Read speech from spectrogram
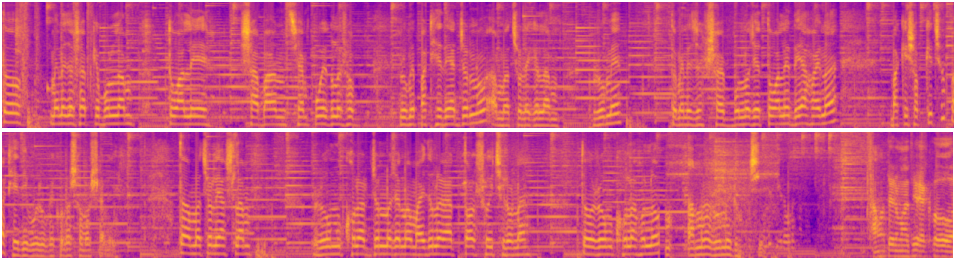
তো ম্যানেজার সাহেবকে বললাম তোয়ালে সাবান শ্যাম্পু এগুলো সব রুমে পাঠিয়ে দেওয়ার জন্য আমরা চলে গেলাম রুমে তো ম্যানেজার সাহেব বলল যে তোয়ালে দেয়া হয় না বাকি সব কিছু পাঠিয়ে দিব রুমে কোনো সমস্যা নেই। তো আমরা চলে আসলাম। রুম খোলার জন্য যেন মাইদুলের আর তর সই ছিল না। তো রুম খোলা হলো আমরা রুমে ঢুকছি। আমাদের মাঝে এখন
